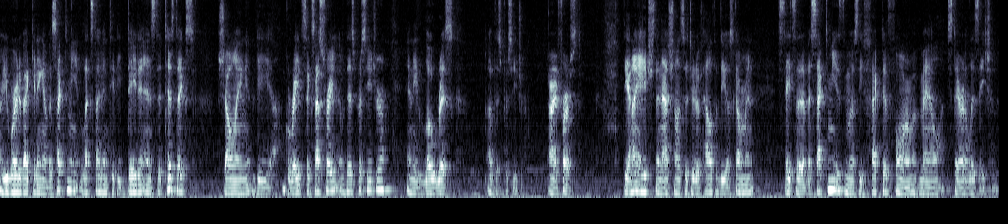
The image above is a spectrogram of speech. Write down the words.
Are you worried about getting a vasectomy? Let's dive into the data and statistics showing the great success rate of this procedure and the low risk of this procedure. All right, first, the NIH, the National Institute of Health of the US government, states that a vasectomy is the most effective form of male sterilization.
